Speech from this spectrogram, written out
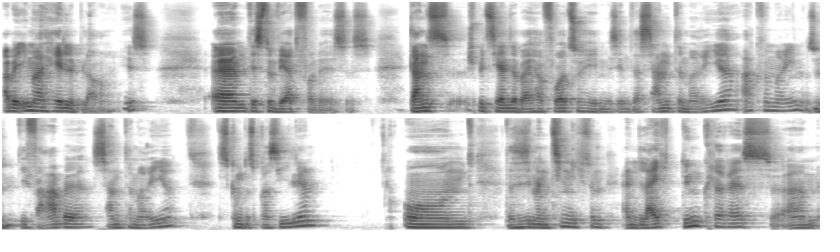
aber immer hellblau ist, ähm, desto wertvoller ist es. Ganz speziell dabei hervorzuheben ist eben der Santa Maria Aquamarin, also mhm. die Farbe Santa Maria. Das kommt aus Brasilien. Und das ist eben ein ziemlich so ein, ein leicht dünkleres, ähm,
